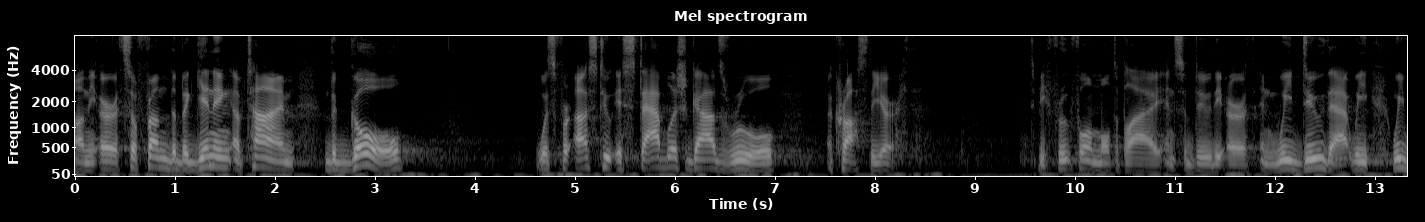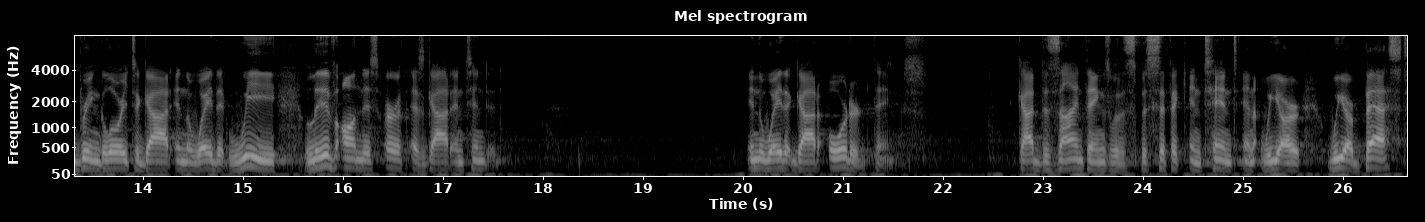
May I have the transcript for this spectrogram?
on the earth. So, from the beginning of time, the goal was for us to establish God's rule across the earth. Be fruitful and multiply and subdue the earth. And we do that. We, we bring glory to God in the way that we live on this earth as God intended, in the way that God ordered things. God designed things with a specific intent, and we are, we are best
